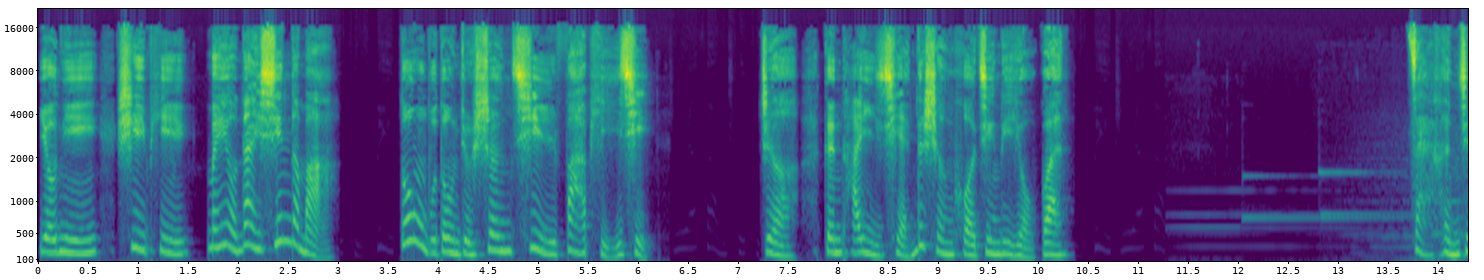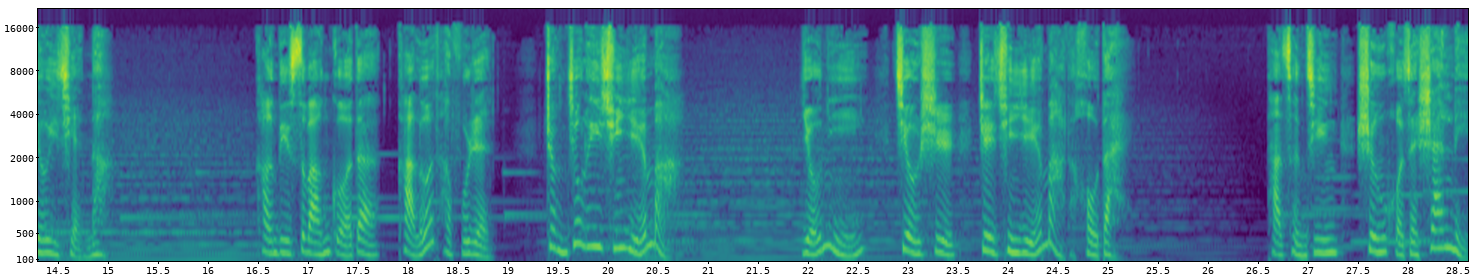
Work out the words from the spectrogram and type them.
尤尼是一匹没有耐心的马，动不动就生气发脾气。这跟他以前的生活经历有关。在很久以前呢，康蒂斯王国的卡洛塔夫人拯救了一群野马。尤尼。就是这群野马的后代。他曾经生活在山里，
